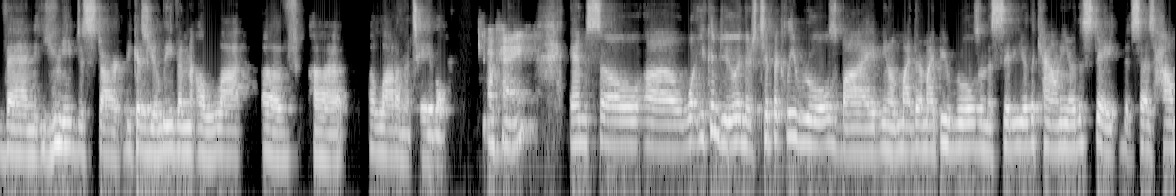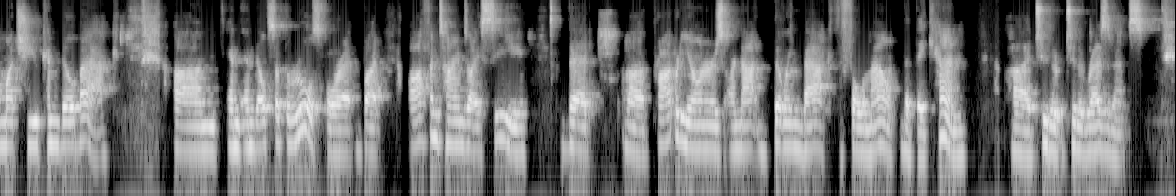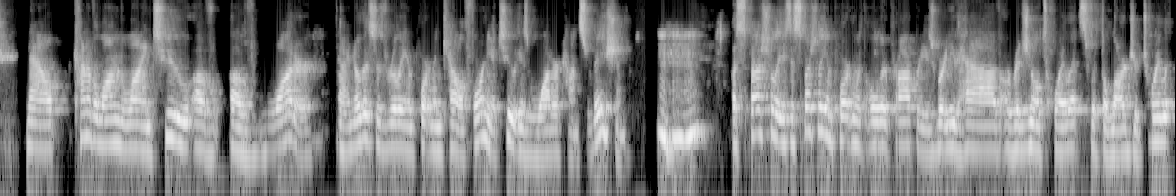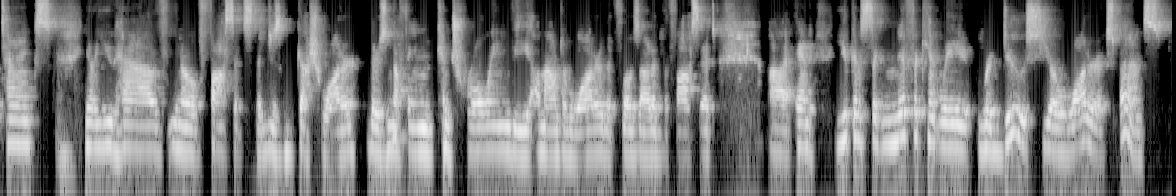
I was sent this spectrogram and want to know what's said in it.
then you need to start because you're leaving a lot of uh, a lot on the table. Okay. And so, uh, what you can do, and there's typically rules by, you know, might there might be rules in the city or the county or the state that says how much you can bill back, um, and and they'll set the rules for it. But oftentimes, I see that uh, property owners are not billing back the full amount that they can uh, to the to the residents. Now, kind of along the line too of of water, and I know this is really important in California too, is water conservation. Mm-hmm. Especially, it's especially important with older properties where you have original toilets with the larger toilet tanks. You know, you have you know faucets that just gush water. There's nothing controlling the amount of water that flows out of the faucet, uh, and you can significantly reduce your water expense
